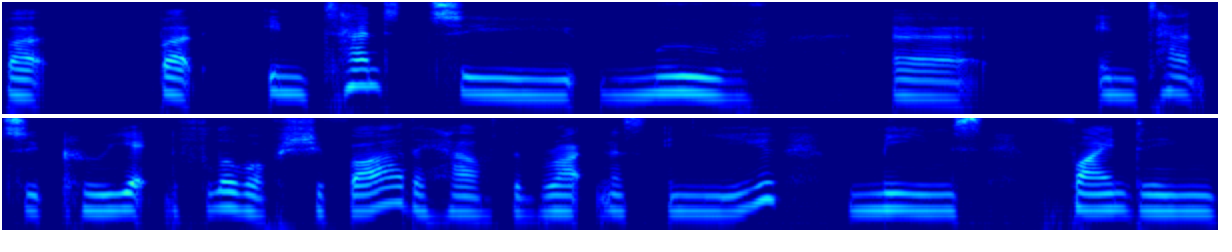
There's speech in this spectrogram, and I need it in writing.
but but intent to move uh, intent to create the flow of shifa the health the brightness in you means finding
